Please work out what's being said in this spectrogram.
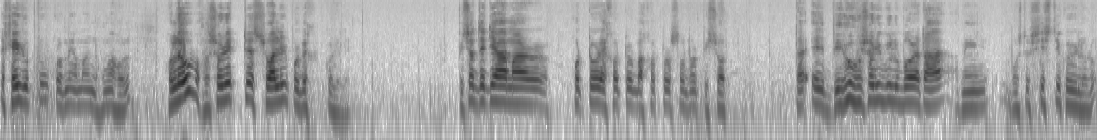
সেই ৰূপটো ক্ৰমে আমাৰ নোহোৱা হ'ল। হ'লেও হুঁচৰিত ছোৱালীৰ প্ৰৱেশ কৰিলে। পিছত যেতিয়া আমাৰ সত্তৰ এসত্তৰ বাসত্তৰ চনৰ পিছত এই বিহু হুঁচৰি বুলিবৰ এটা আমি বস্তু সৃষ্টি কৰি ল'লোঁ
